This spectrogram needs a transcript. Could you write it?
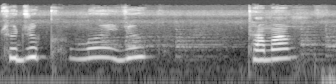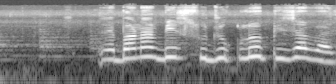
Sucuk mucuk tamam. E, bana bir sucuklu pizza ver.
